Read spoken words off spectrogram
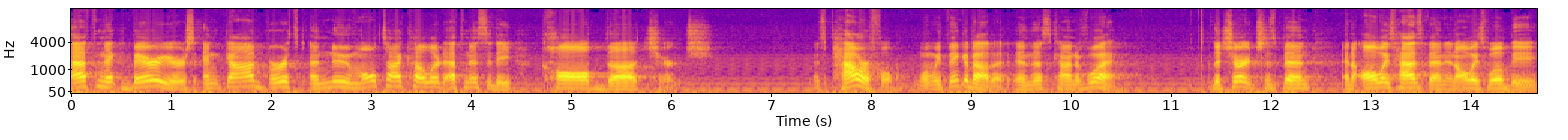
ethnic barriers, and God birthed a new multicolored ethnicity called the church. It's powerful when we think about it in this kind of way. The church has been, and always has been, and always will be,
